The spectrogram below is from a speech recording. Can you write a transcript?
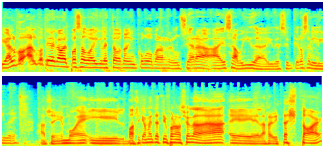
y algo, algo tiene que haber pasado ahí que le estaba tan incómodo para renunciar a, a esa vida y decir quiero ser libre. Así mismo es. Y básicamente esta información la da eh, la revista Star.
